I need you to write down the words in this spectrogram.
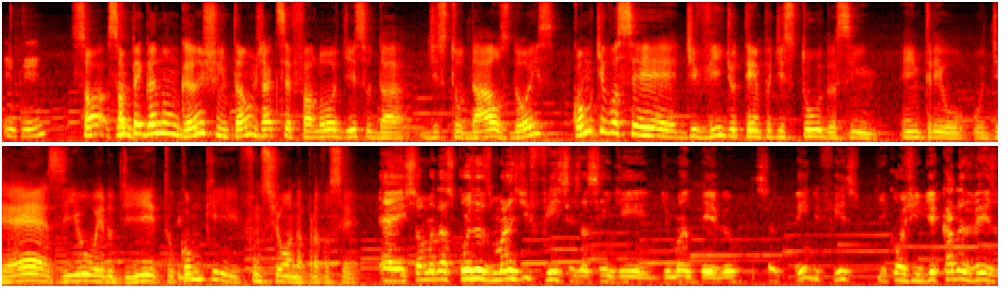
Uhum. Só, só pegando um gancho, então, já que você falou disso da, de estudar os dois, como que você divide o tempo de estudo, assim, entre o, o jazz e o erudito? Como que funciona para você? É, isso é uma das coisas mais difíceis, assim, de, de manter, viu? Isso é bem difícil, porque hoje em dia, cada vez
